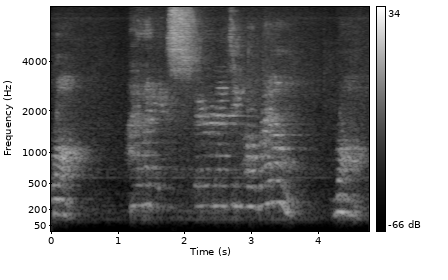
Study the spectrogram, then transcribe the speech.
wrong. I like experimenting around wrong.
